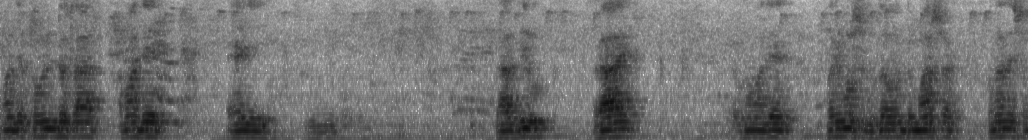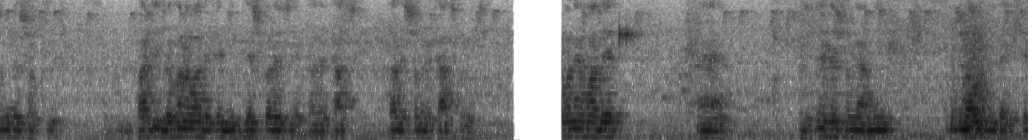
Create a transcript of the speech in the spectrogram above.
আমাদের গোবিন্দ স্যার, আমাদের এই রাজীব রায় এবং আমাদের পরিমল সুব্রমণ্য মহাশয়, ওনাদের সঙ্গে সক্রিয়, পার্টি যখন আমাদেরকে নির্দেশ করেছে, তাদের কাজ তাদের সঙ্গে কাজ করেছি। মানে আমাদের প্রেসিডেন্টের সঙ্গে আমি সভাপতি দায়িত্বে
